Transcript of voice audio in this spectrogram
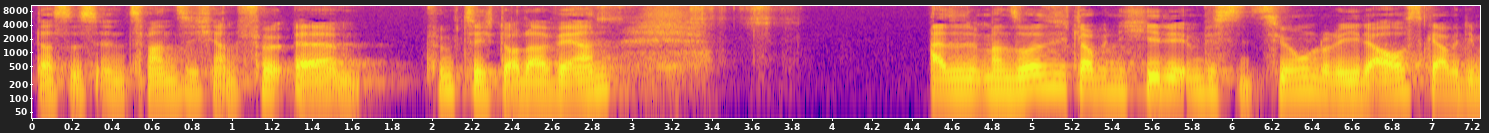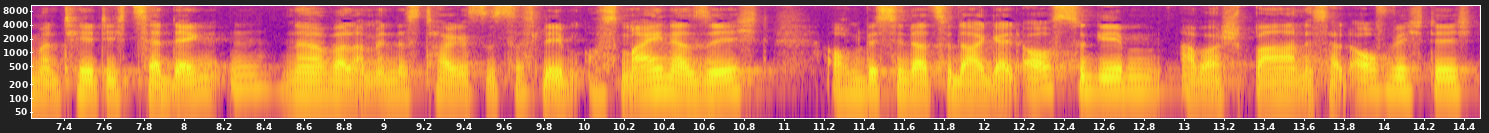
dass es in 20 Jahren 50 Dollar wären Also man soll sich, glaube ich, nicht jede Investition oder jede Ausgabe, die man tätigt, zerdenken, ne, weil am Ende des Tages ist das Leben aus meiner Sicht auch ein bisschen dazu da, Geld auszugeben, aber sparen ist halt auch wichtig.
